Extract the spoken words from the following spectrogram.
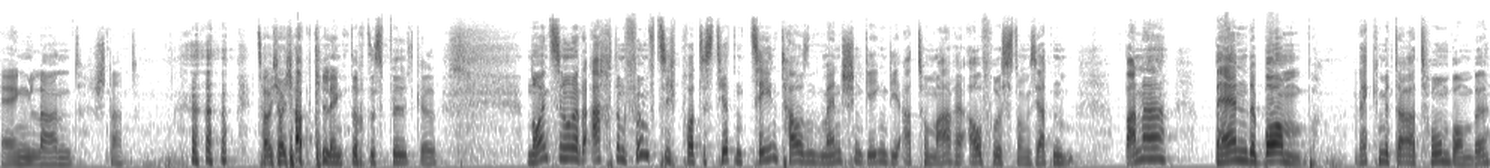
England statt. Jetzt habe ich euch abgelenkt durch das Bild. Gell? 1958 protestierten 10.000 Menschen gegen die atomare Aufrüstung. Sie hatten Banner, Ban the Bomb, weg mit der Atombombe.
